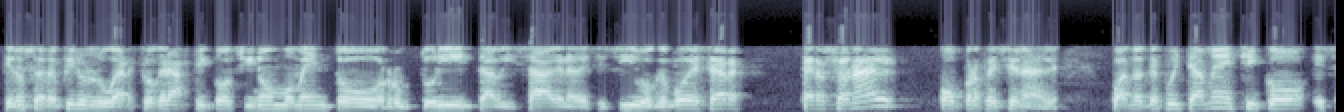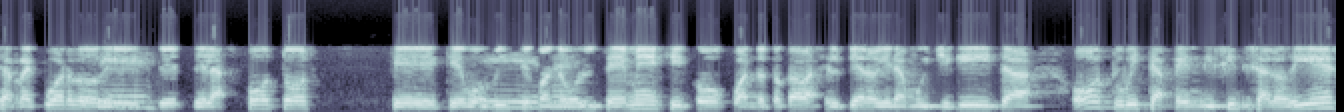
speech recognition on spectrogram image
que no se refiere a un lugar geográfico, sino un momento rupturista, bisagra, decisivo, que puede ser personal o profesional. Cuando te fuiste a México, ese recuerdo de, de las fotos que, que vos viste cuando volviste de México, cuando tocabas el piano y era muy chiquita, o tuviste apendicitis a los 10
